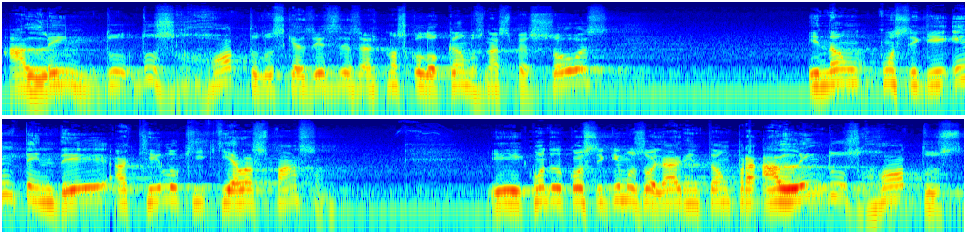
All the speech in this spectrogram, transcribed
além do, dos rótulos que às vezes nós colocamos nas pessoas e não conseguir entender aquilo que, que elas passam. E quando conseguimos olhar então para além dos rótulos,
